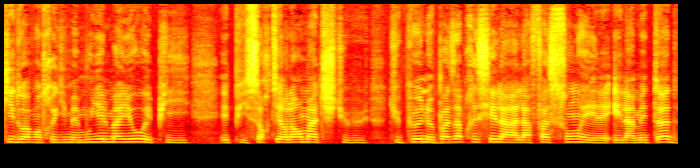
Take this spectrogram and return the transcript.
qui doivent entre guillemets mouiller le maillot et puis, et puis sortir leur match. Tu, tu peux ne pas apprécier la, la façon et, et, la méthode.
